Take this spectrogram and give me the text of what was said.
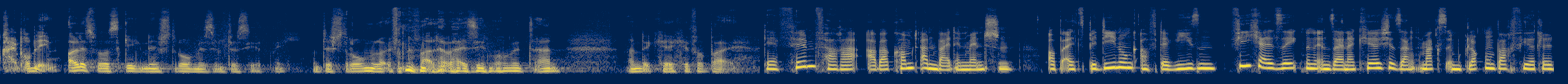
kein Problem. Alles, was gegen den Strom ist, interessiert mich. Und der Strom läuft normalerweise momentan an der Kirche vorbei. Der Filmfahrer aber kommt an bei den Menschen. Ob als Bedienung auf der Wiesen, Viecherl segnen in seiner Kirche St. Max im Glockenbachviertel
